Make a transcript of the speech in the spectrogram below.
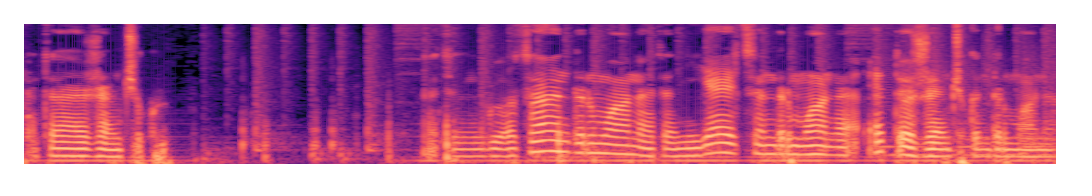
это жемчуг. Это не глаза Эндермана, это не яйца Эндермана, это жемчуг Эндермана.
